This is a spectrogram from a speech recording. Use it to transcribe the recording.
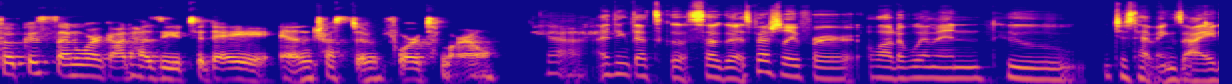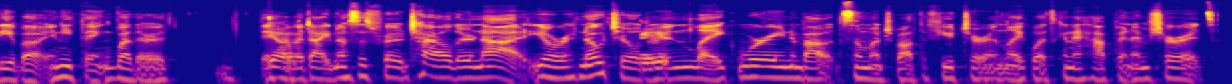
Focus on where God has you today and trust Him for tomorrow. Yeah, I think that's so good, especially for a lot of women who just have anxiety about anything, whether they yeah. have a diagnosis for a child or not, or no children, right. like worrying about so much about the future and like what's going to happen. I'm sure it's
